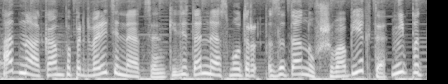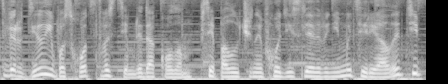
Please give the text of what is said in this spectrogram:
Однако, по предварительной оценке, детальный осмотр затонувшего объекта не подтвердил его сходство с тем ледоколом. Все полученные в ходе исследований материалы теперь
